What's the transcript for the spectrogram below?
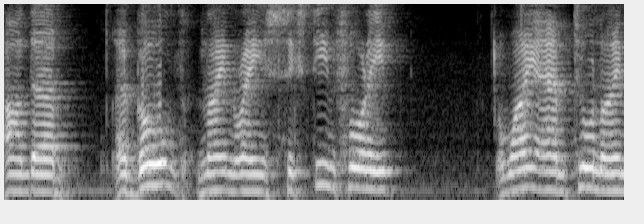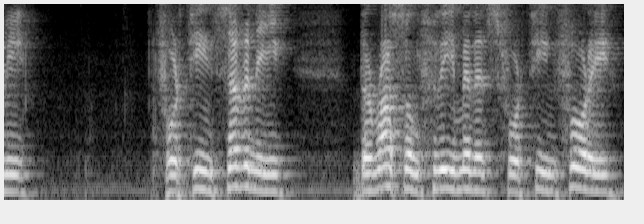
On the uh, gold 9 range, 1640, YM 290, 1470, the Russell 3 minutes, 1440,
